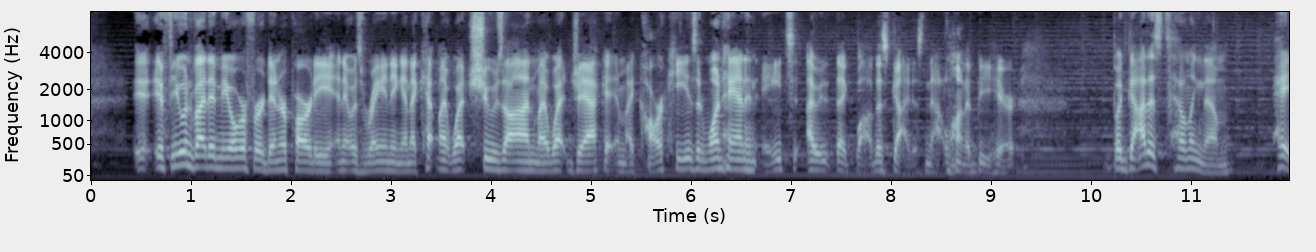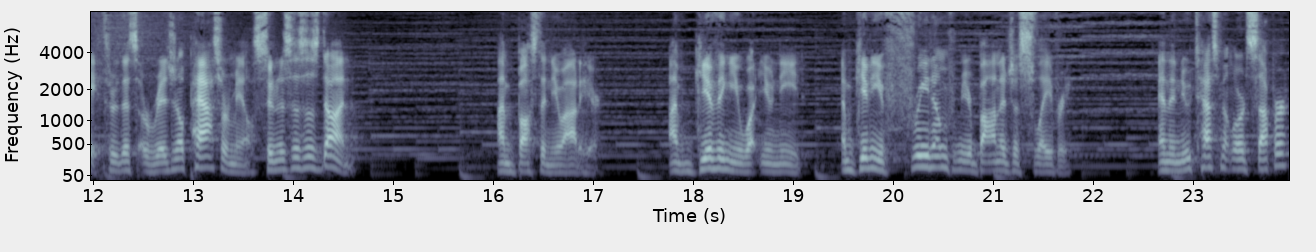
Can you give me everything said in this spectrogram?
if you invited me over for a dinner party and it was raining and I kept my wet shoes on, my wet jacket, and my car keys in one hand and ate, I would think, wow, this guy does not want to be here. But God is telling them, hey, through this original Passover meal, as soon as this is done, I'm busting you out of here. I'm giving you what you need. I'm giving you freedom from your bondage of slavery. And the New Testament Lord's Supper,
